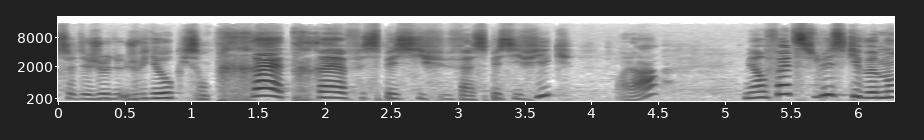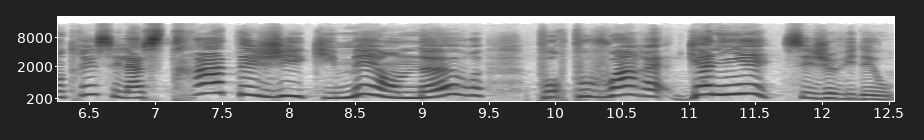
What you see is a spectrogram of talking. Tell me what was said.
c'est des jeux, vidéo qui sont très très spécifiques, voilà. Mais en fait, lui, ce qu'il veut montrer, c'est la stratégie qu'il met en œuvre pour pouvoir gagner ces jeux vidéo.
